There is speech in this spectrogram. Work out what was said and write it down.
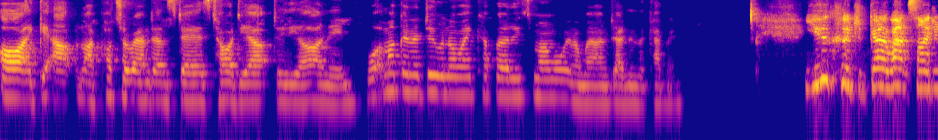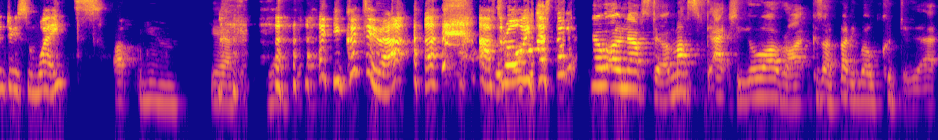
I get up and I potter around downstairs, tidy up, do the ironing. What am I going to do when I wake up early tomorrow morning on my own down in the cabin? you could go outside and do some weights. Uh, yeah, yeah. yeah. you could do that. After all, we just No, I now still. I must actually. You are right because I bloody well could do that.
